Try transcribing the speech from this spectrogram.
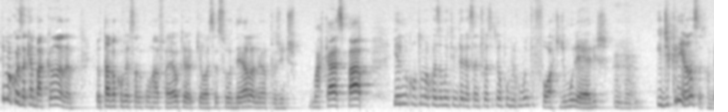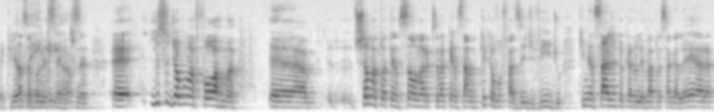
Tem uma coisa que é bacana. Eu estava conversando com o Rafael, que é, que é o assessor dela, né, pra gente marcar esse papo. E ele me contou uma coisa muito interessante. Você tem um público muito forte de mulheres e de crianças também, criança Uhum. Também, adolescente, criança. né? É, isso de alguma forma é, chama a tua atenção na hora que você vai pensar no que, que eu vou fazer de vídeo, que mensagem que eu quero levar para essa galera.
